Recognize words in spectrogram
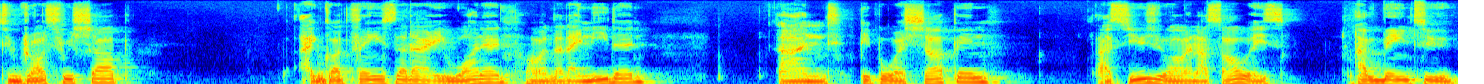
to grocery shop. I got things that I wanted or that I needed, and people were shopping as usual and as always. I've been to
